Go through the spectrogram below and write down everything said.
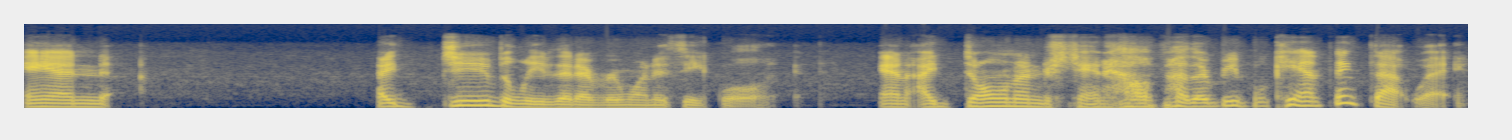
And I do believe that everyone is equal. And I don't understand how other people can't think that way.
